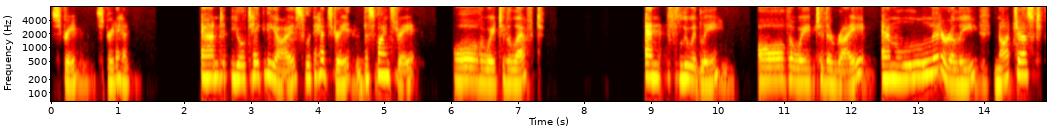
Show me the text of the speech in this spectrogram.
straight, straight ahead. And you'll take the eyes with the head straight, the spine straight, all the way to the left and fluidly all the way to the right and literally not just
